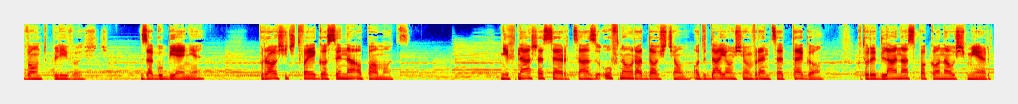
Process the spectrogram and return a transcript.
wątpliwość, zagubienie, prosić Twojego Syna o pomoc. Niech nasze serca z ufną radością oddają się w ręce tego, który dla nas pokonał śmierć,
